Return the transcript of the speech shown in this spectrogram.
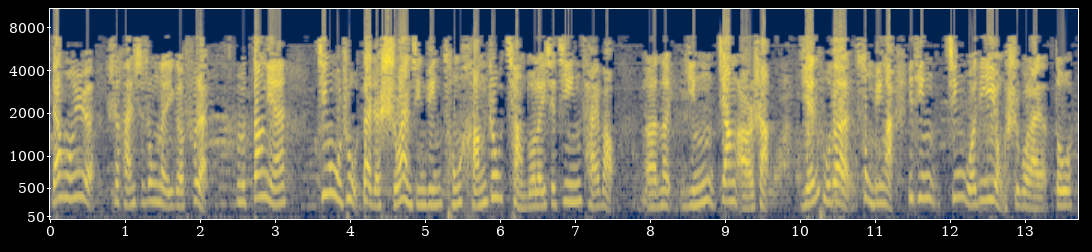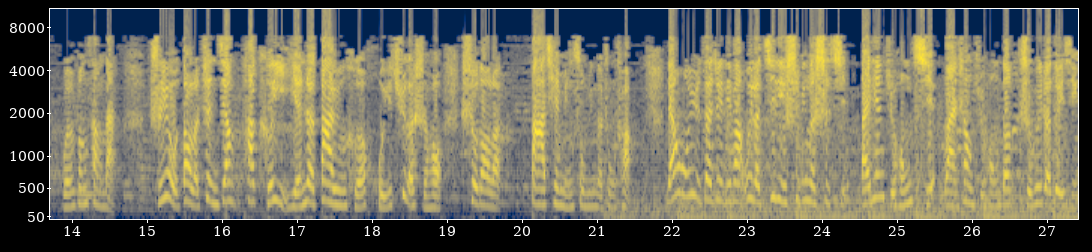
梁红玉是韩世忠的一个夫人，那么当年。金兀术带着十万精兵从杭州抢夺了一些金银财宝，呃，那迎江而上，沿途的宋兵啊，一听金国第一勇士过来的，都闻风丧胆。只有到了镇江，他可以沿着大运河回去的时候，受到了八千名宋兵的重创。梁红玉在这个地方，为了激励士兵的士气，白天举红旗，晚上举红灯，指挥着队形，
